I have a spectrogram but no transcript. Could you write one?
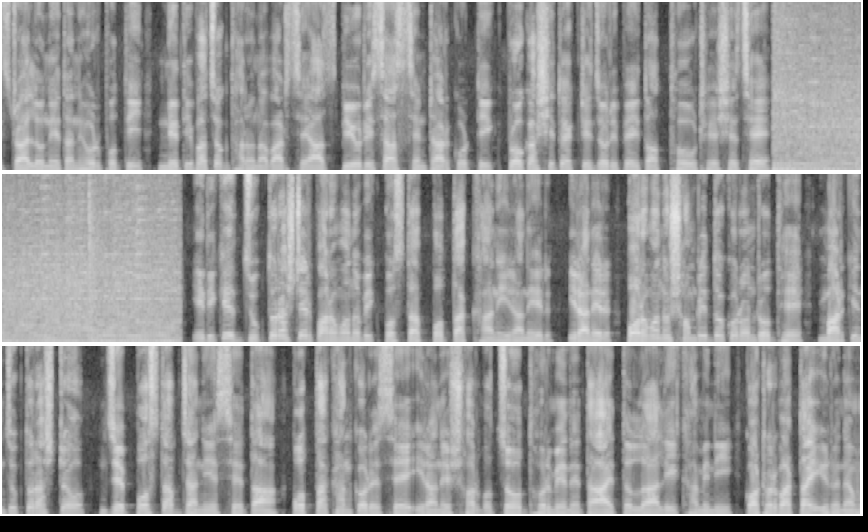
ইসরায়েল ও নেতানহর প্রতি নেতিবাচক ধারণা বাড়ছে। আজ পিউ রিসার্চ সেন্টার কর্তৃক প্রকাশিত একটি জরিপে এই তথ্য উঠে এসেছে। এদিকে যুক্তরাষ্ট্রের পারমাণবিক প্রস্তাব প্রত্যাখ্যান ইরানের। ইরানের পরমাণু সমৃদ্ধকরণ রোধে মার্কিন যুক্তরাষ্ট্র যে প্রস্তাব জানিয়েছে তা প্রত্যাখ্যান করেছে ইরানের সর্বোচ্চ ধর্মীয় নেতা আয়তুল্লাহ আলী খামিনি। কঠোর বার্তায় ইউরেনিয়াম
